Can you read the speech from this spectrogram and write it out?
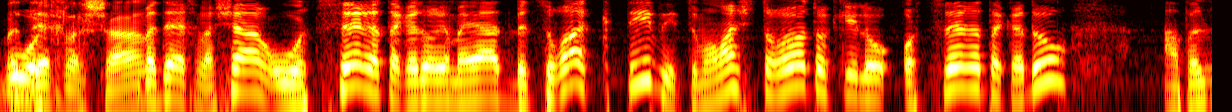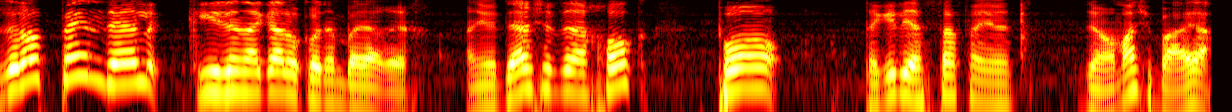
בדרך לשער. בדרך לשער, הוא עוצר את הכדור עם היד בצורה אקטיבית, הוא ממש אתה רואה אותו כאילו עוצר את הכדור, אבל זה לא פנדל, כי זה נגע לו קודם בירך. אני יודע שזה החוק, פה, תגיד לי אסף, אני- זה ממש בעיה.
